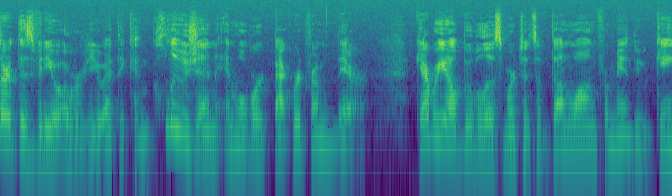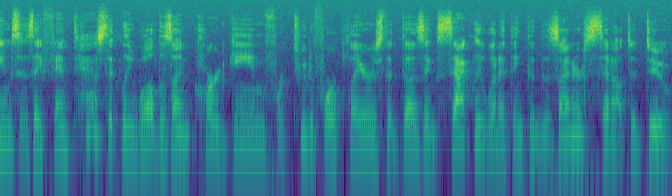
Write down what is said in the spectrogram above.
Start this video overview at the conclusion and we'll work backward from there. Gabriel Bubola's Merchants of Dunhuang from Mandoo Games is a fantastically well-designed card game for two to four players that does exactly what I think the designer set out to do.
